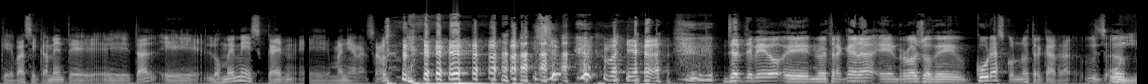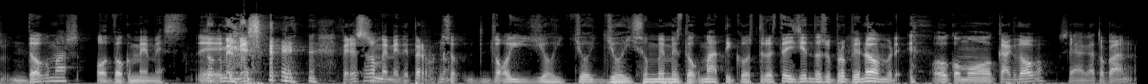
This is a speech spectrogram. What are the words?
que básicamente eh, tal, eh, los memes caen eh, mañana, ¿sabes? mañana ya te veo en nuestra cara en rollo de curas con nuestra cara. Uy, dogmas o dogmemes. Eh, Dog memes. Pero esos son memes de perros, ¿no? Ay, ay, ay, ay, son memes dogmáticos, te lo está diciendo su propio nombre. O como Dog, o sea, Gato Can,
